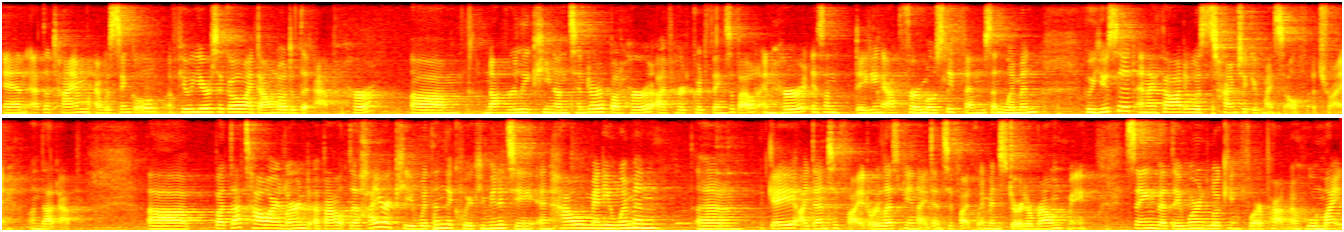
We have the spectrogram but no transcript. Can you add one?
And at the time, I was single a few years ago. I downloaded the app Her. Um, not really keen on Tinder, but Her I've heard good things about. And Her is a dating app for mostly femmes and women who use it. And I thought it was time to give myself a try on that app. Uh, but that's how I learned about the hierarchy within the queer community and how many women, uh, gay identified or lesbian identified women, stirred around me, saying that they weren't looking for a partner who might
